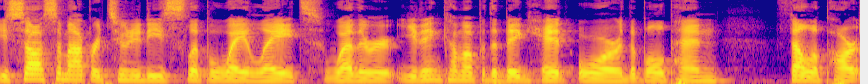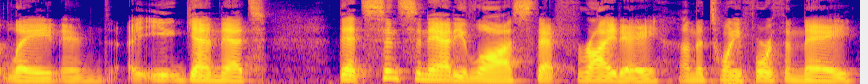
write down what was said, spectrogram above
you saw some opportunities slip away late, whether you didn't come up with a big hit or the bullpen fell apart late. And uh, again, that that Cincinnati loss that Friday on the 24th of May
